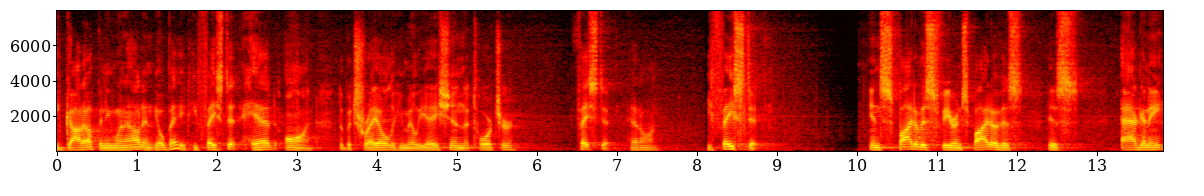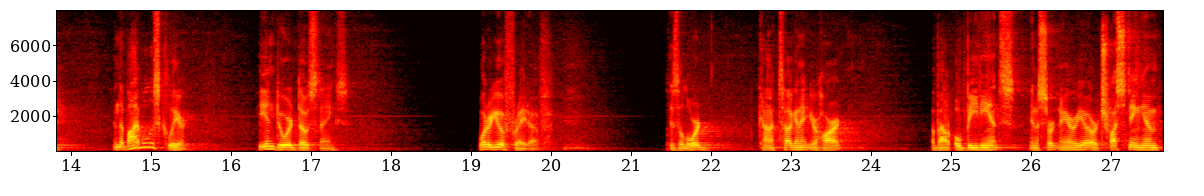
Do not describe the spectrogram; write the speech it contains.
He got up and he went out and he obeyed. He faced it head on. The betrayal, the humiliation, the torture, faced it head on. He faced it in spite of his fear, in spite of his, his agony. And the Bible is clear. He endured those things. What are you afraid of? Is the Lord kind of tugging at your heart about obedience in a certain area or trusting Him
